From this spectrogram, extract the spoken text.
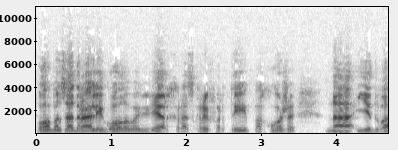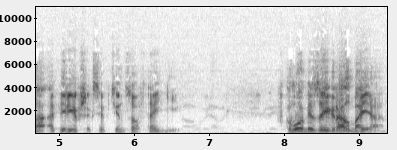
Оба задрали головы вверх, раскрыв рты, похоже на едва оперившихся птенцов тайги. В клубе заиграл баян.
